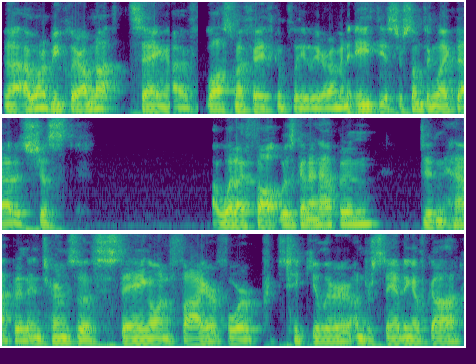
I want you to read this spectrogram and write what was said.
And I, I want to be clear. I'm not saying I've lost my faith completely or I'm an atheist or something like that. It's just what I thought was going to happen didn't happen in terms of staying on fire for a particular understanding of God.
